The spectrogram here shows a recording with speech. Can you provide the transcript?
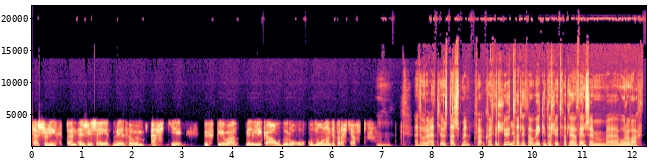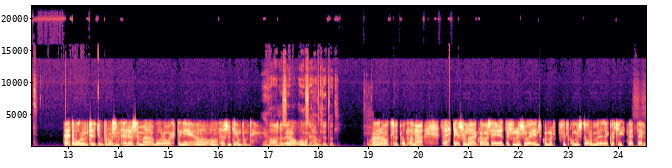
þessu líkt. En eins og ég segi, við höfum ekki upplifað við líka áður og, og, og vonandi bara ekki aftur. Mhm. Þetta voru 11 starfsmenn. Hva, hvert er hlutfallið þá? Veikinda hlutfallið af þeim sem uh, voru á vakt? Þetta voru um 20% þeirra sem að voru á vaktinni á, á þessum tífampunkti. Það átt að vera á, á Þessi hátt vaktinni. hlutvall. Það er hátt hlutvall. Þannig að þetta er svona, hvað maður segja, þetta er svona eins og eins konar fullkomin stormur eða eitthvað slíkt. Þetta er,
